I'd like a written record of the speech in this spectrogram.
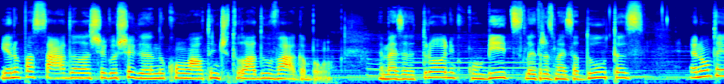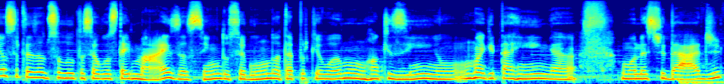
E ano passado ela chegou chegando com o álbum intitulado Vagabond. É mais eletrônico, com beats, letras mais adultas. Eu não tenho certeza absoluta se eu gostei mais, assim, do segundo, até porque eu amo um rockzinho, uma guitarrinha, uma honestidade.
